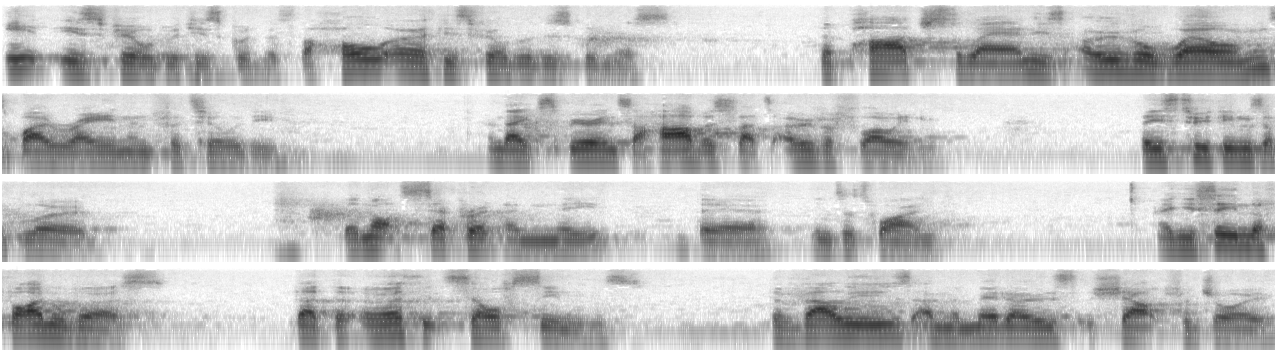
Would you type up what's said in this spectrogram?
it is filled with his goodness. The whole earth is filled with his goodness. The parched land is overwhelmed by rain and fertility. And they experience a harvest that's overflowing. These two things are blurred. They're not separate and neat, they're intertwined. And you see in the final verse that the earth itself sings. The valleys and the meadows shout for joy.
